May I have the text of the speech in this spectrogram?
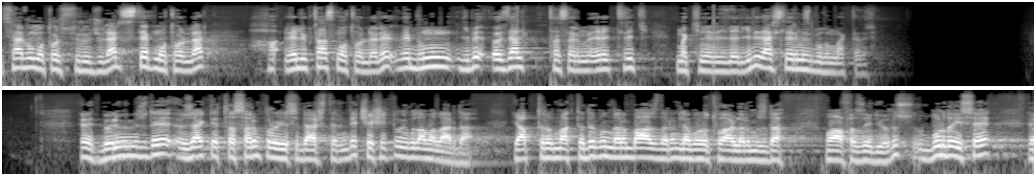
servo motor sürücüler, step motorlar, relüktans motorları ve bunun gibi özel tasarımlı elektrik makineleriyle ilgili derslerimiz bulunmaktadır. Evet, bölümümüzde özellikle tasarım projesi derslerinde çeşitli uygulamalarda yaptırılmaktadır. Bunların bazılarını laboratuvarlarımızda muhafaza ediyoruz. Burada ise e,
